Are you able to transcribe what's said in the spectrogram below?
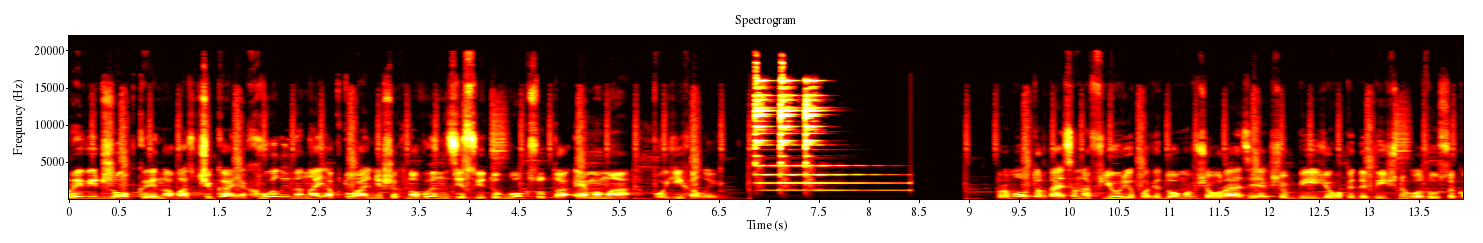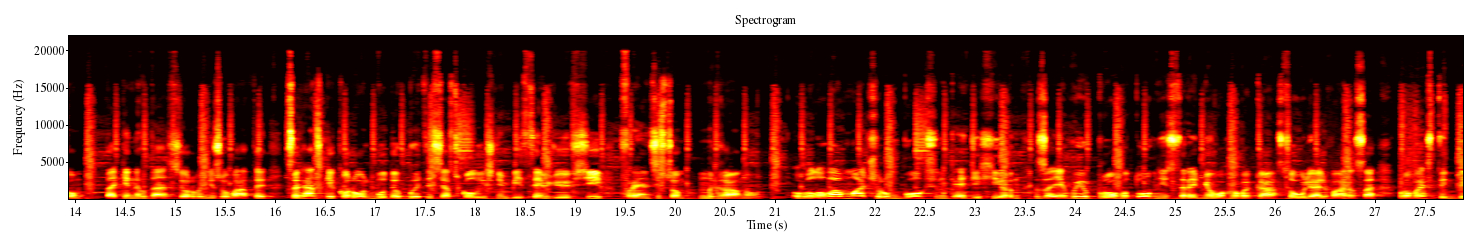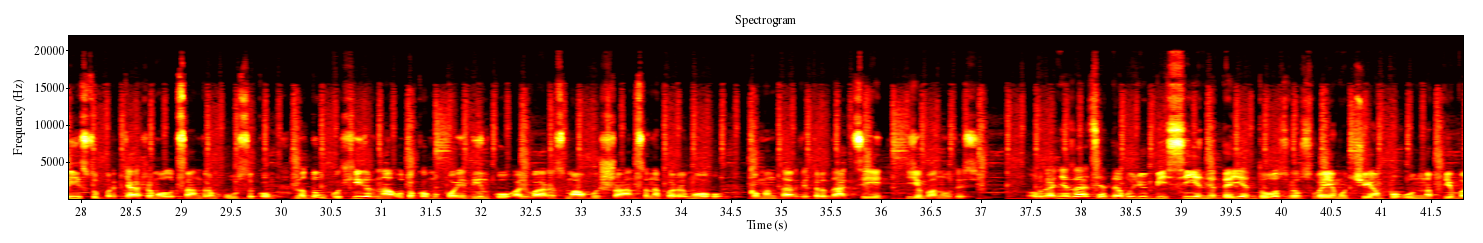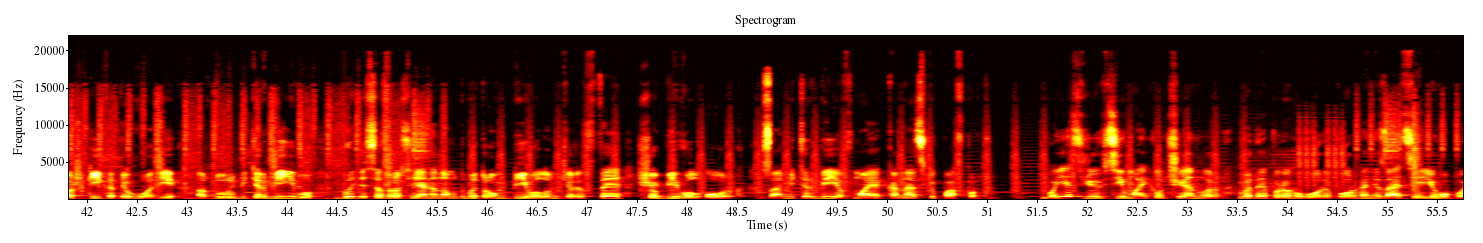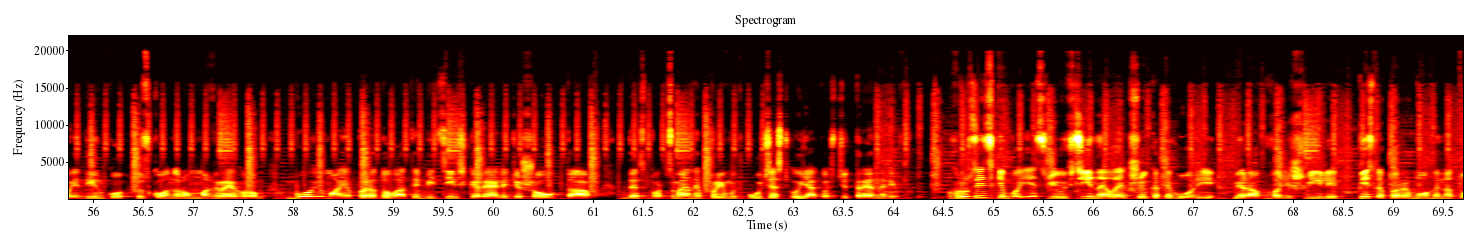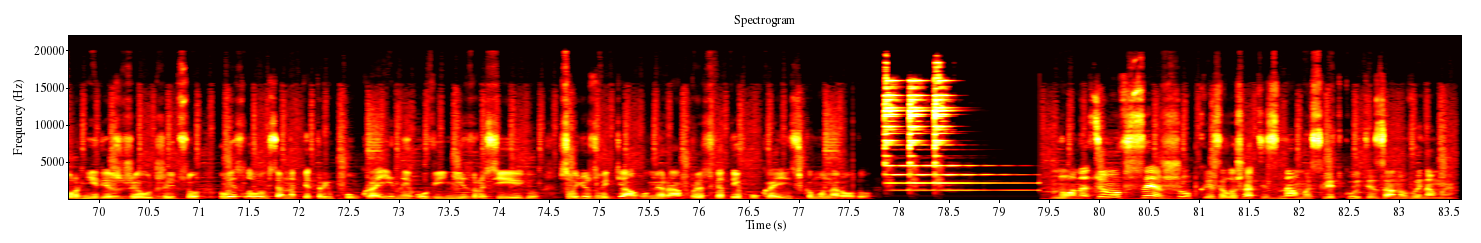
Привіт, жопки! На вас чекає хвилина найактуальніших новин зі світу боксу та ММА. Поїхали! Промоутер Тайсона Ф'юрі повідомив, що у разі, якщо бій його підопічного з Усиком так і не вдасться організувати, циганський король буде битися з колишнім бійцем UFC Френсісом Нгану. Голова матчрум боксинг Еді Хірн заявив про готовність середньоваговика Саулі Альвареса провести бій з супертяжем Олександром Усиком. На думку Хірна, у такому поєдинку Альварес мав би шанси на перемогу. Коментар від редакції єбанутись. Організація WBC не дає дозвіл своєму чемпу у напівважкій категорії Артуру Бітербієву битися з росіянином Дмитром Біволом через те, що Бівол орк. Сам Бітербієв має канадський паспорт. Боєць UFC Майкл Чендлер веде переговори по організації його поєдинку з Конором Макгрегором. Бою має передувати бійцівське реаліті-шоу TAF, де спортсмени приймуть участь у якості тренерів. Грузинський боєць UFC найлегшої категорії Мірав Двалішвілі після перемоги на турнірі з джиу-джитсу висловився на підтримку України у війні з Росією. Свою звитягу Мірав присвятив українському народу. Ну а на цьому все, жопки. Залишайтесь з нами, слідкуйте за новинами.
